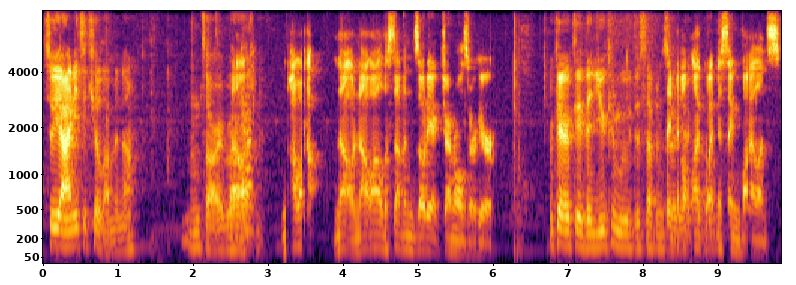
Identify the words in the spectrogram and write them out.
So yeah, I need to kill Lemon now. I'm sorry about No. that. Not while, no, not while the seven Zodiac generals are here. Okay, okay, then you can move the seven They Zodiac don't like Generals. witnessing violence.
